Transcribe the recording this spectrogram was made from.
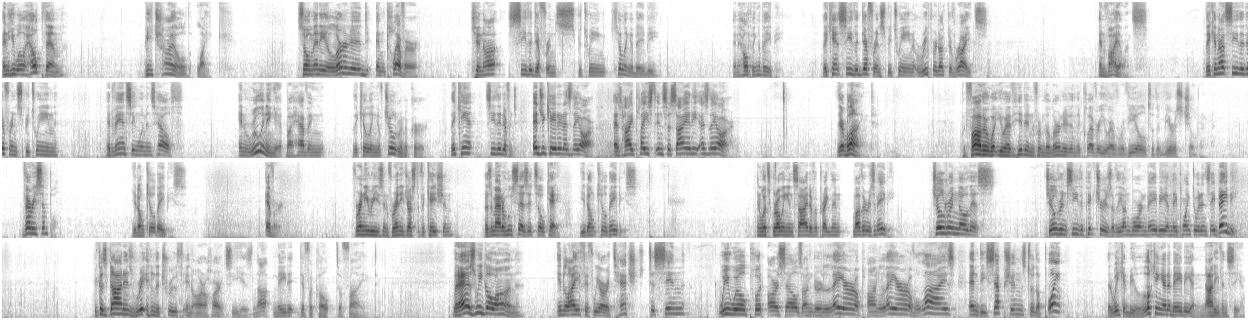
And he will help them be childlike. So many learned and clever cannot see the difference between killing a baby and helping a baby. They can't see the difference between reproductive rights and violence. They cannot see the difference between advancing women's health and ruining it by having the killing of children occur. They can't see the difference. Educated as they are, as high placed in society as they are, they're blind. But Father, what you have hidden from the learned and the clever, you have revealed to the merest children. Very simple. You don't kill babies. Ever for any reason, for any justification. Doesn't matter who says it's okay. You don't kill babies. And what's growing inside of a pregnant mother is a baby. Children know this. Children see the pictures of the unborn baby and they point to it and say, Baby. Because God has written the truth in our hearts, He has not made it difficult to find. But as we go on, in life, if we are attached to sin, we will put ourselves under layer upon layer of lies and deceptions to the point that we can be looking at a baby and not even see him.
